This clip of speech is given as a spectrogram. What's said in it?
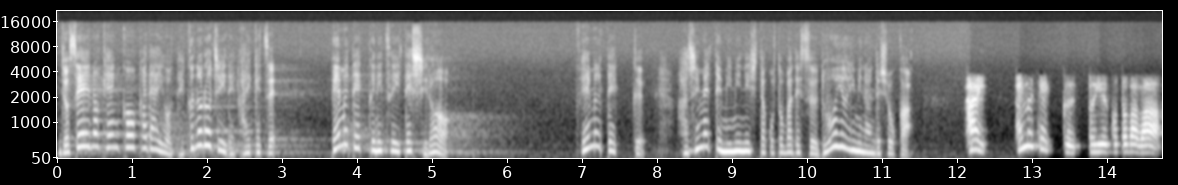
女性の健康課題をテクノロジーで解決。フェムテックについて知ろう。フェムテック初めて耳にした言葉です。どういう意味なんでしょうか？はい。フェムテックという言葉は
